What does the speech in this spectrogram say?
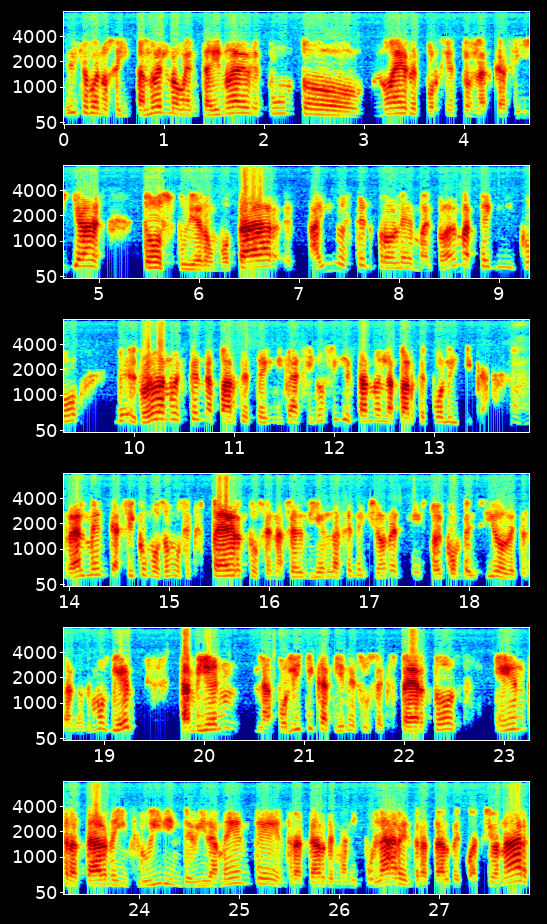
dicho, bueno, se instaló el 99.9% de las casillas, todos pudieron votar, ahí no está el problema, el problema técnico, el problema no está en la parte técnica, sino sigue estando en la parte política. Realmente, así como somos expertos en hacer bien las elecciones, y estoy convencido de que las hacemos bien, también la política tiene sus expertos en tratar de influir indebidamente, en tratar de manipular, en tratar de coaccionar,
